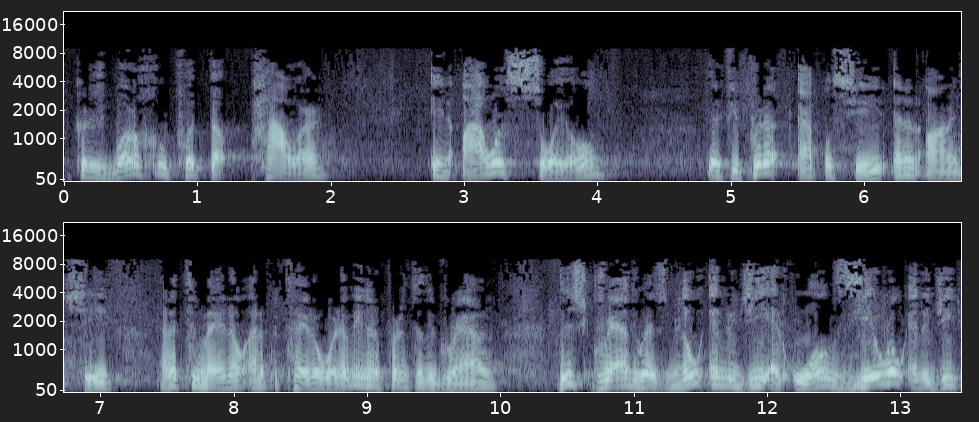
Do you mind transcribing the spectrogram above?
Because Baruch Hu put the power in our soil that if you put an apple seed and an orange seed and a tomato and a potato, whatever you're going to put into the ground, this ground who has no energy at all, zero energy,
